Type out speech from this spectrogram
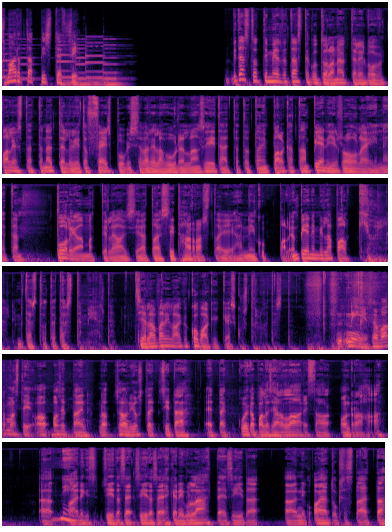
smarta.fi. Mitäs te mieltä tästä, kun tuolla näyttelijällä voi paljastaa, että näyttelijäliiton Facebookissa välillä huudellaan siitä, että tota, niin palkataan pieniin rooleihin näitä puoliammattilaisia tai sit harrastajia ihan niin kuin paljon pienimmillä palkkioilla. Niin mitäs te olette tästä mieltä? Siellä on välillä aika kovaakin keskustelua tästä. Niin, se varmasti osittain, no se on just sitä, että kuinka paljon siellä laarissa on rahaa. Ää, niin. Ainakin siitä se, siitä se ehkä niin kuin lähtee siitä ää, niin kuin ajatuksesta, että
